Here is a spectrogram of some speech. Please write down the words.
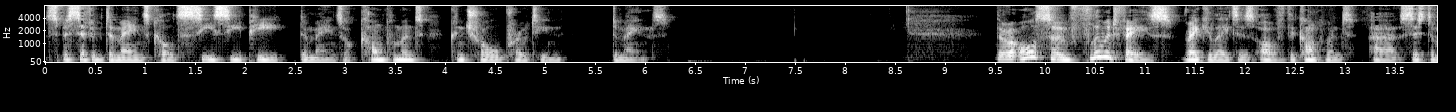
specific domains called CCP domains or complement control protein domains. There are also fluid phase regulators of the complement uh, system.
